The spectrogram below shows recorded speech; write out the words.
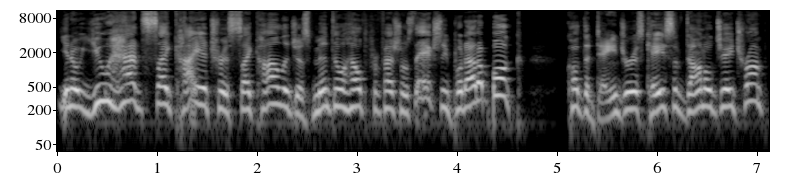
you know, you had psychiatrists, psychologists, mental health professionals. They actually put out a book called The Dangerous Case of Donald J. Trump,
